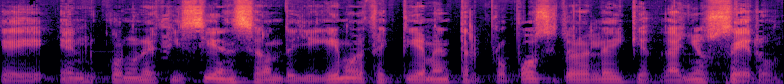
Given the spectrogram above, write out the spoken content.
eh, con una eficiencia donde lleguemos efectivamente al propósito de la ley, que es daño cero,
